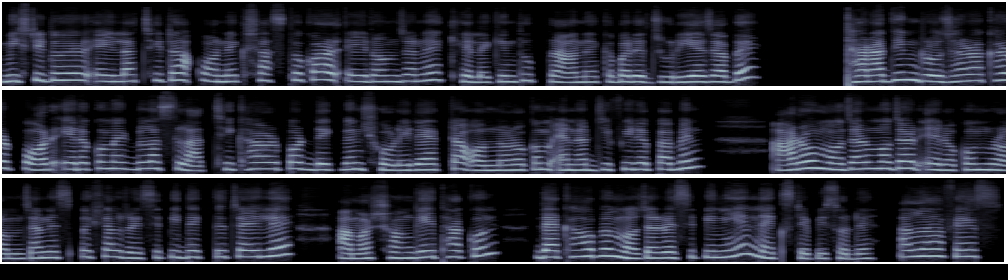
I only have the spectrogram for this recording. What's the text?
মিষ্টি দইয়ের এই লাচ্ছিটা অনেক স্বাস্থ্যকর। এই রমজানে খেলে কিন্তু প্রাণ একেবারে জুড়িয়ে যাবে। সারাদিন রোজা রাখার পর এরকম এক গ্লাস লাচ্ছি খাওয়ার পর দেখবেন শরীরে একটা অন্যরকম এনার্জি ফিরে পাবেন। আরও মজার, মজার এরকম রমজান স্পেশাল রেসিপি দেখতে চাইলে আমার সঙ্গেই থাকুন। দেখা হবে মজার রেসিপি নিয়ে নেক্সট এপিসোডে। আল্লাহ হাফেজ।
